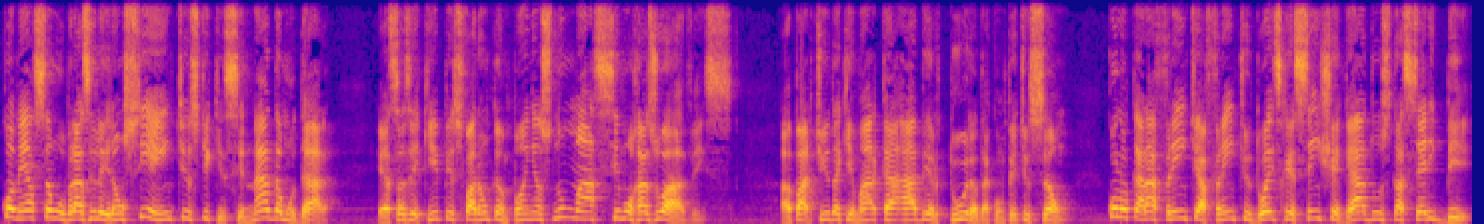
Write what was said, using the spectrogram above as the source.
começam o Brasileirão cientes de que, se nada mudar, essas equipes farão campanhas no máximo razoáveis. A partida que marca a abertura da competição colocará frente a frente dois recém-chegados da Série B.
